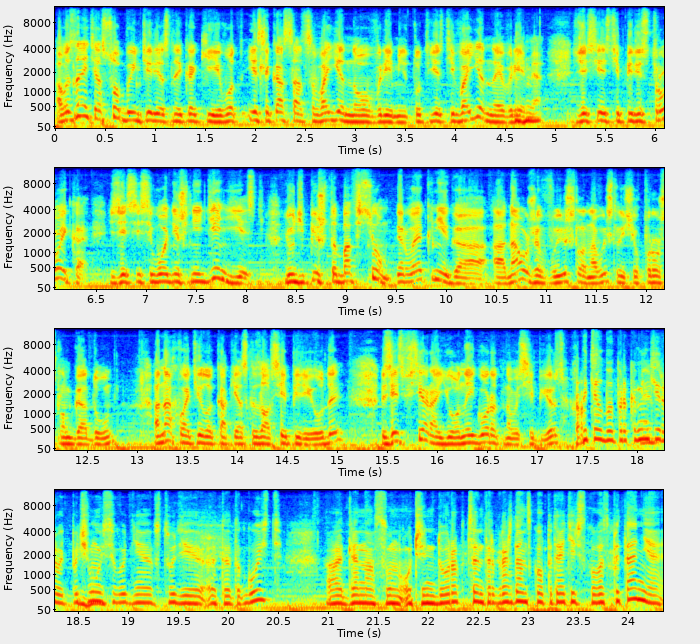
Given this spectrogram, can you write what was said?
А вы знаете особо интересные какие? Вот если касаться военного времени, тут есть и военное время, здесь есть и перестройка, здесь и сегодняшний день есть. Люди пишут обо всем. Первая книга, она уже вышла, она вышла еще в прошлом году. Она охватила, как я сказал, все периоды. Здесь все районы и город Новосибирск. Хотел бы прокомментировать, почему сегодня в студии этот гость. А, Для нас он очень дорог. Центр гражданского патриотического воспитания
